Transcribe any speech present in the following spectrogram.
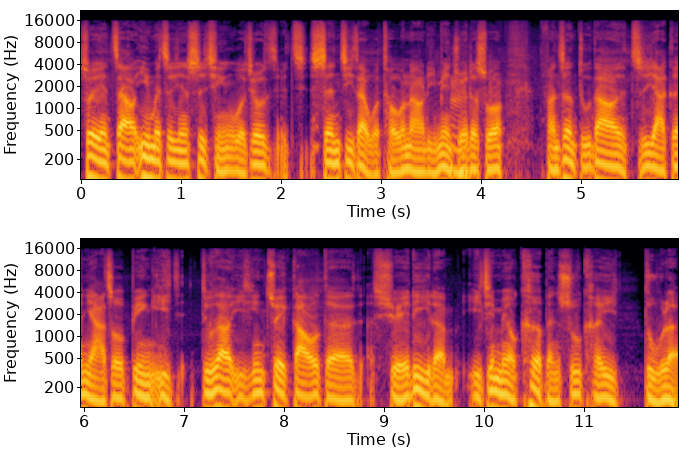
所以在因为这件事情，我就深记在我头脑里面，觉得说，反正读到植牙跟牙周病，已读到已经最高的学历了，已经没有课本书可以读了。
